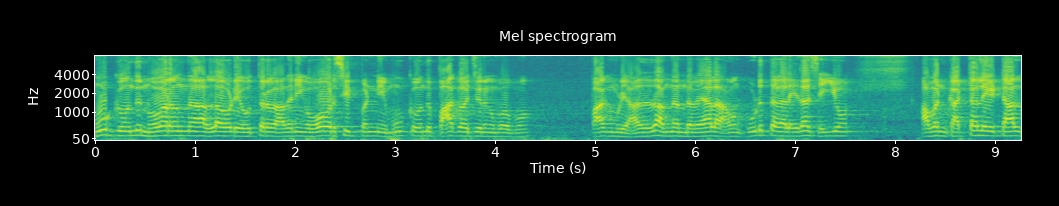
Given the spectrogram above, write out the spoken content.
மூக்கு வந்து நுகரந்தான் அல்லாவுடைய உத்தரவு. அதை நீங்கள் ஓவர் சீட் பண்ணி மூக்கு வந்து பார்க்க வச்சிருங்க பார்ப்போம் பார்க்க முடியாது. அதுதான் அந்தந்த வேலை. அவன் கொடுத்த வேலையை தான் செய்யும். அவன் கட்டளையிட்டால்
